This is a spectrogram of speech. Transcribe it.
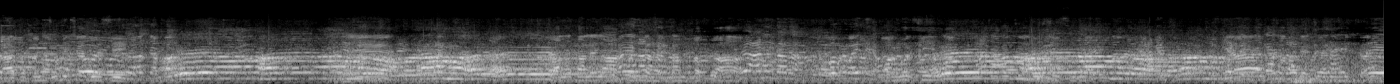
नागपंचमीच्या दिवशी. म्हणजे चालत आलेला अखंड हरिनाम सप्ताह दरवर्षी दिवशी सुरुवात होतो. या सप्त्याच्या निमित्ताने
